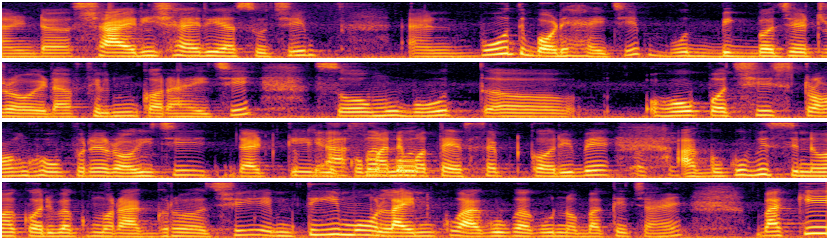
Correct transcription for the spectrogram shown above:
ଆଣ୍ଡ ଶାୟରି ଶାୟରି ଆସୁଛି ଆଣ୍ଡ ବହୁତ ବଢ଼ିଆ ହେଇଛି ବହୁତ ବିଗ୍ ବଜେଟ୍ର ଏଇଟା ଫିଲ୍ମ କରାହେଇଛି ସୋ ମୁଁ ବହୁତ होप अच्छी स्ट्रंग होप रही दैट कि लोक मैंने मत एक्सेप्ट करेंगे आग को भी सिनेमा करने को मोर आग्रह अच्छी एमती ही मो लाइन को आगू आगे नवाके चाहे बाकी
